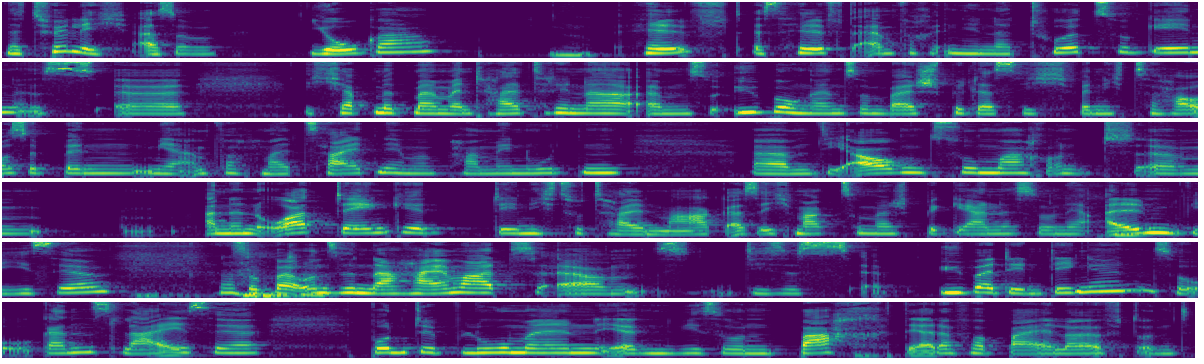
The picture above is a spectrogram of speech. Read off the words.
natürlich, also Yoga ja. hilft. Es hilft einfach in die Natur zu gehen. Es, äh, ich habe mit meinem Mentaltrainer ähm, so Übungen zum Beispiel, dass ich, wenn ich zu Hause bin, mir einfach mal Zeit nehme, ein paar Minuten, ähm, die Augen zumache und ähm, an einen Ort denke, den ich total mag. Also ich mag zum Beispiel gerne so eine Almwiese. So bei uns in der Heimat ähm, dieses äh, über den Dingen, so ganz leise, bunte Blumen, irgendwie so ein Bach, der da vorbeiläuft und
